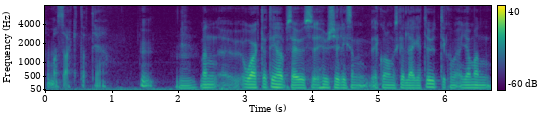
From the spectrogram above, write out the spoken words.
de har sagt att det... Mm. Men eh, oaktat det, hur ser liksom det ekonomiska läget ut i kommunen? Gör man,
